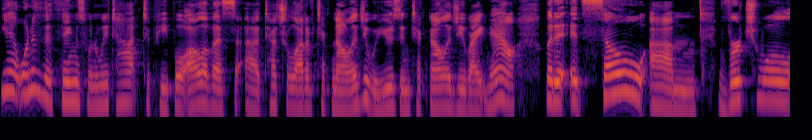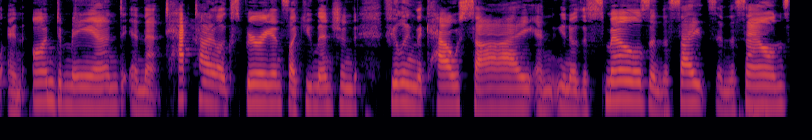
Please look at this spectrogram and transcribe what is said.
Yeah, one of the things when we talk to people, all of us uh, touch a lot of technology. We're using technology right now, but it, it's so um, virtual and on demand, and that tactile experience, like you mentioned, feeling the cow sigh, and you know the smells and the sights and the sounds.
